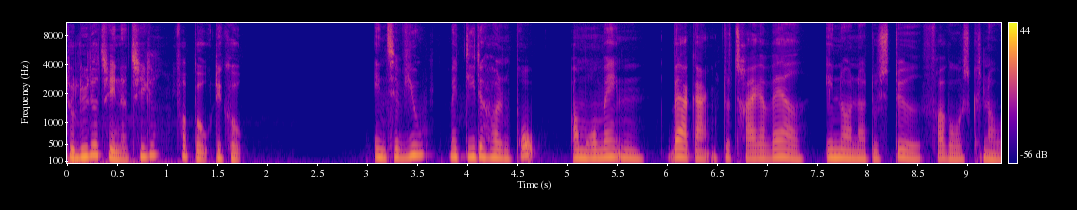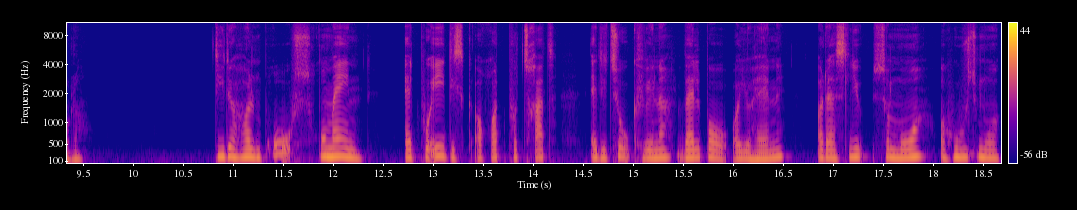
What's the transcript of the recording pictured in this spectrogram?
Du lytter til en artikel fra Bog.dk. Interview med Ditte Holmbro om romanen Hver gang du trækker vejret, indånder du stød fra vores knogler. Ditte Holmbros roman er et poetisk og råt portræt af de to kvinder, Valborg og Johanne, og deres liv som mor og husmor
